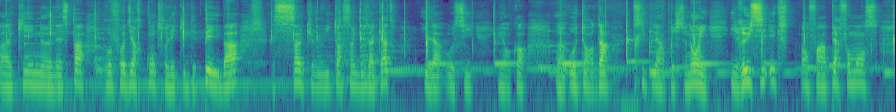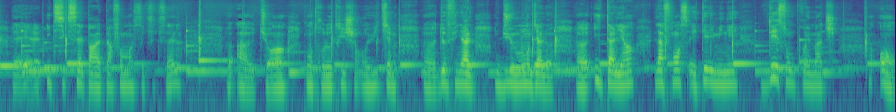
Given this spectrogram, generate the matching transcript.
euh, qui ne laisse pas refroidir contre l'équipe des Pays-Bas. 5 victoires 5 buts à 4 il a aussi est encore euh, auteur d'un triplé impressionnant. Il, réussit enfin performance euh, XXL par performance XXL à Turin contre l'Autriche en huitième de finale du mondial italien. La France est éliminée dès son premier match en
